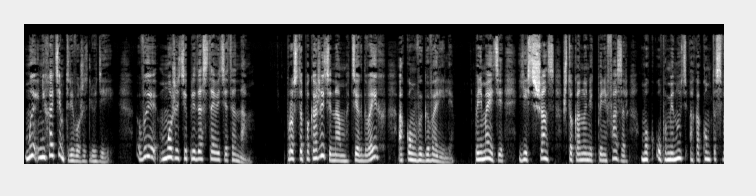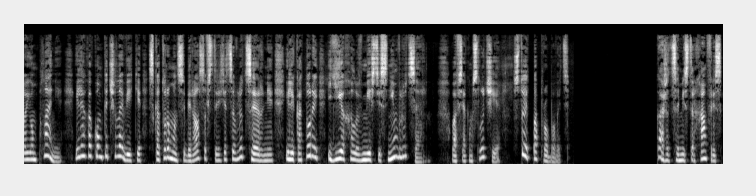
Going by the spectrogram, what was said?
«Мы не хотим тревожить людей. Вы можете предоставить это нам. Просто покажите нам тех двоих, о ком вы говорили. Понимаете, есть шанс, что каноник Пеннифазер мог упомянуть о каком-то своем плане или о каком-то человеке, с которым он собирался встретиться в Люцерне или который ехал вместе с ним в Люцерн. Во всяком случае, стоит попробовать. Кажется, мистер Хамфрис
